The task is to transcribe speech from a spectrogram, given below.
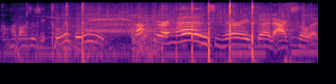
赶快帮自己鼓励鼓励。Clap your hands. Very good, excellent.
